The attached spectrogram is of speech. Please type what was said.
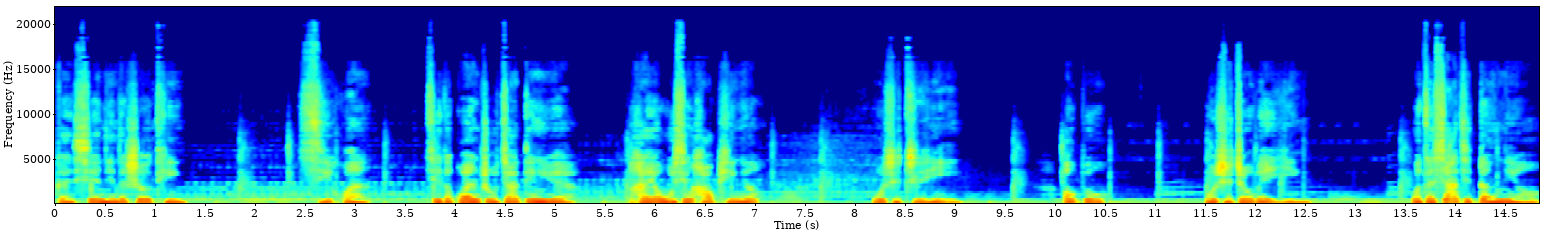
感谢您的收听。喜欢记得关注加订阅，还有五星好评哦。我是指引，哦不，我是周伟莹，我在夏季等你哦。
